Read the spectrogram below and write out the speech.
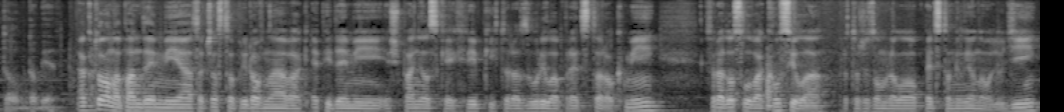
to obdobie. Aktuálna pandémia sa často prirovnáva k epidémii španielskej chrípky, ktorá zúrila pred 100 rokmi ktorá doslova kosila, pretože zomrelo 500 miliónov ľudí.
